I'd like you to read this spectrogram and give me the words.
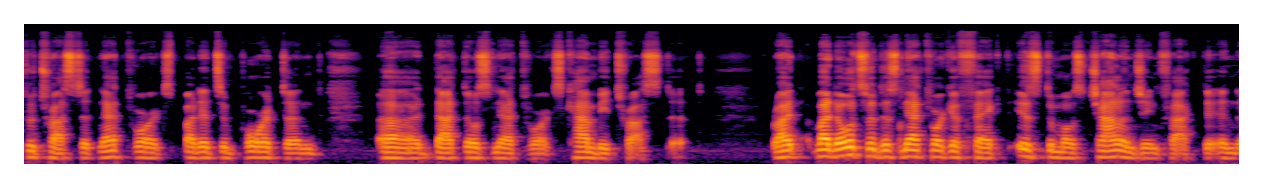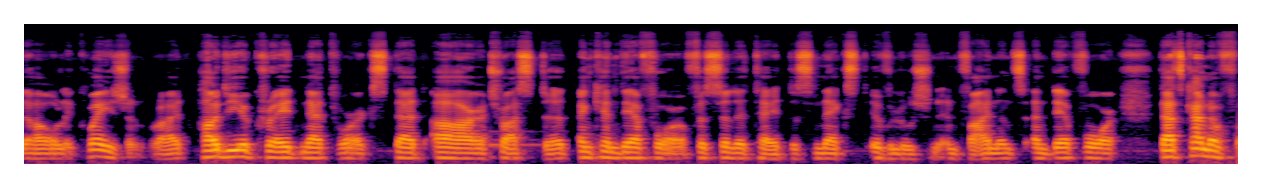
to trusted networks, but it's important uh, that those networks can be trusted right? But also, this network effect is the most challenging factor in the whole equation, right? How do you create networks that are trusted and can therefore facilitate this next evolution in finance? And therefore, that's kind of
